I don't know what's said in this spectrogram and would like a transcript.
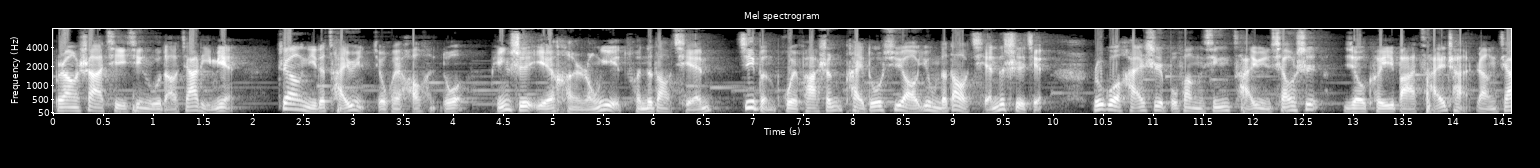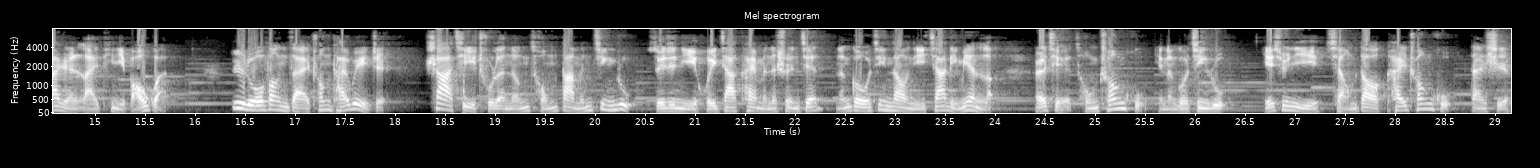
不让煞气进入到家里面。这样你的财运就会好很多，平时也很容易存得到钱，基本不会发生太多需要用得到钱的事情。如果还是不放心财运消失，你就可以把财产让家人来替你保管。绿萝放在窗台位置，煞气除了能从大门进入，随着你回家开门的瞬间，能够进到你家里面了，而且从窗户也能够进入。也许你想不到开窗户，但是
